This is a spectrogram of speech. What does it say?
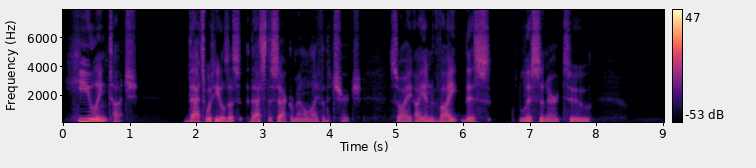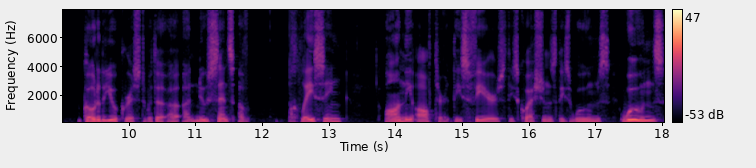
healing touch. That's what heals us. That's the sacramental life of the church. So I, I invite this listener to go to the Eucharist with a, a, a new sense of placing on the altar these fears, these questions, these wounds, wounds,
